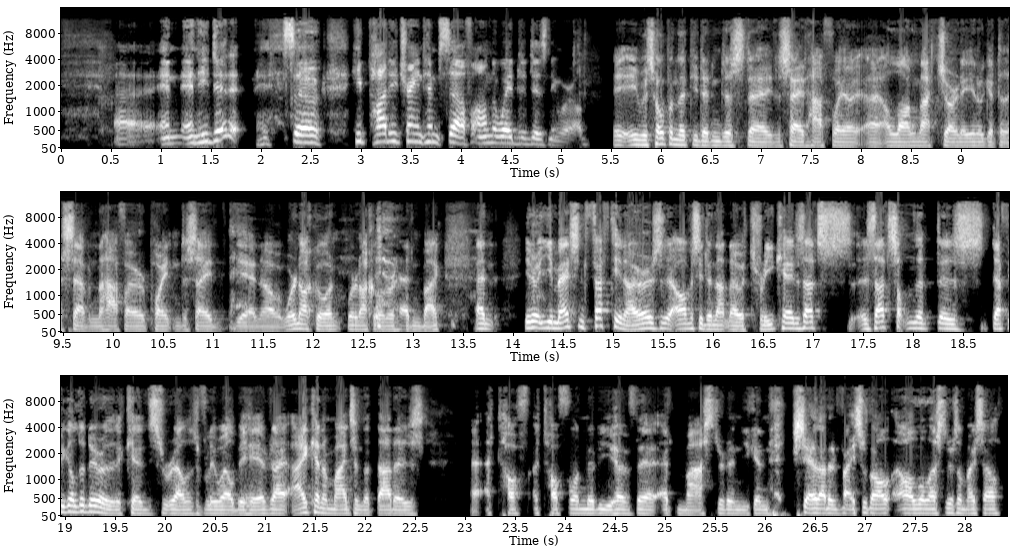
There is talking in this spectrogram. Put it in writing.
uh, and and he did it so he potty trained himself on the way to disney world he was hoping that you didn't just uh, decide halfway uh, along that journey, you know, get to the seven and a half hour point and decide, yeah, no, we're not going, we're not going, we're heading back. And you know, you mentioned fifteen hours. Obviously, doing that now with three kids. That's is that something that is difficult to do, or the kids relatively well behaved? I, I can imagine that that is a, tough, a tough one. Maybe you have uh, it mastered, and you can share that advice with all all the listeners and myself.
